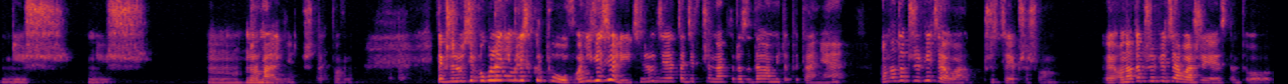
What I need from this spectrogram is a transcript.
niż, niż normalnie, że tak powiem. Także ludzie w ogóle nie mieli skrupułów. Oni wiedzieli, ci ludzie, ta dziewczyna, która zadała mi to pytanie, ona dobrze wiedziała, przez co ja przeszłam. E, Ona dobrze wiedziała, że ja jestem po,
